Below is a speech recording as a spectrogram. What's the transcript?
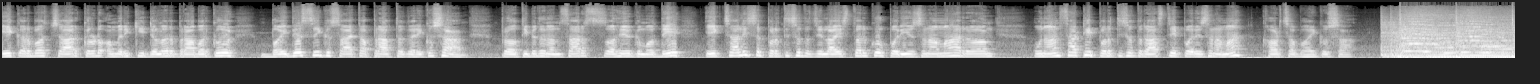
एक अर्ब चार करोड अमेरिकी डलर बराबरको वैदेशिक सहायता प्राप्त गरेको छ। प्रतिवेदन अनुसार सहयोग मध्ये एकचालिस प्रतिशत जिल्ला स्तरको परियोजनामा र उनासाठी प्रतिशत राष्ट्रिय परियोजनामा खर्च भएको छ।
